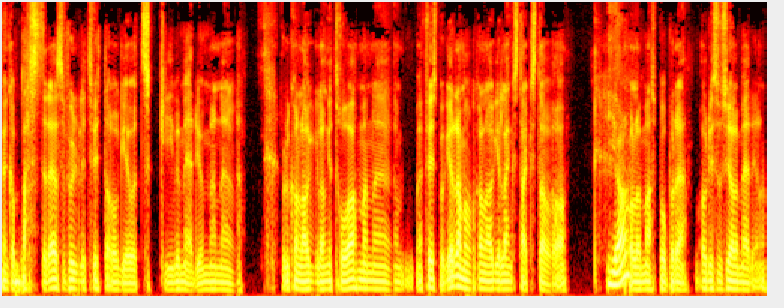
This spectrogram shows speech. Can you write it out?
funker best til det. Selvfølgelig Twitter òg er jo et skrivemedium, men eh, hvor du kan lage lange tråder. Men, eh, men Facebook er det der man kan lage lengst tekster og Ja. holde mest på på det, av de sosiale mediene.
